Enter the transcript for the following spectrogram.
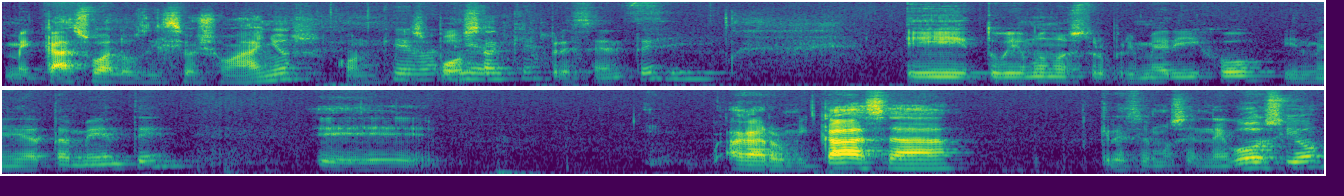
Me caso a los 18 años con mi esposa aquí presente. Y tuvimos nuestro primer hijo inmediatamente. Eh, agarro mi casa, crecemos el negocio.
